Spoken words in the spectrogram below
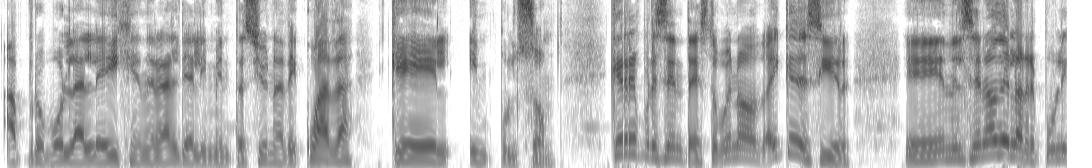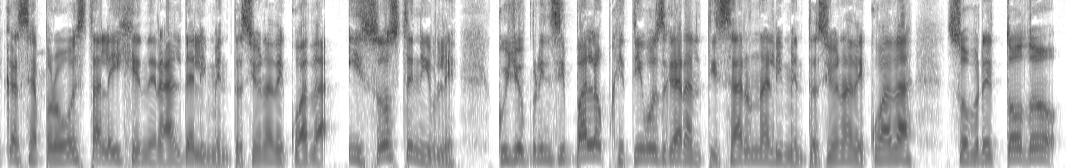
aprobó la Ley General de Alimentación Adecuada que él impulsó. ¿Qué representa esto? Bueno, hay que decir, eh, en el Senado de la República se aprobó esta Ley General de Alimentación Adecuada y Sostenible, cuyo principal objetivo es garantizar una alimentación adecuada, sobre todo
